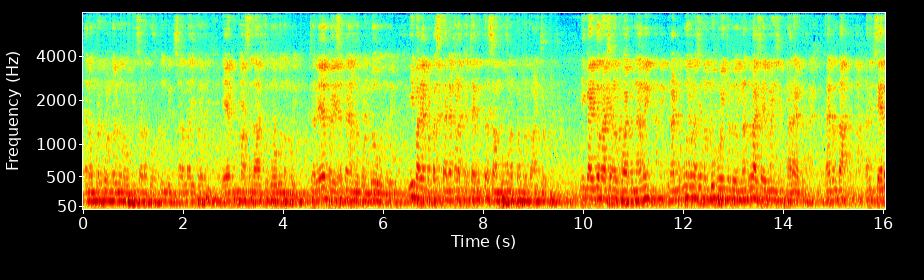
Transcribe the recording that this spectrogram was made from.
ഞാൻ ഉമ്രക്ക് കൊണ്ടുവരുന്ന നോട്ടീസ് അവിടെ പുറത്തുണ്ട്. ഇൻഷാല്ലാ ഇപ്പൊ ഏപ്രിൽ മാസം ലാസ്റ്റ് പോകുന്നുണ്ട്. ചെറിയ പൈസയൊക്കെ നമ്മൾ കൊണ്ടുപോകുന്നത്. ഈ പറയപ്പെട്ട സ്ഥലങ്ങളൊക്കെ ചരിത്ര സംഭവങ്ങളൊക്കെ നമ്മൾ കാണിച്ചു ഈ കഴിഞ്ഞ പ്രാവശ്യങ്ങൾ പോയപ്പോൾ ഞാൻ രണ്ട് മൂന്ന് പ്രാവശ്യം മുമ്പ് പോയിട്ടുണ്ട്. രണ്ട് പ്രാവശ്യം ഈ കെട്ടുന്നത് കാരണം എന്താ? അത് ചില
